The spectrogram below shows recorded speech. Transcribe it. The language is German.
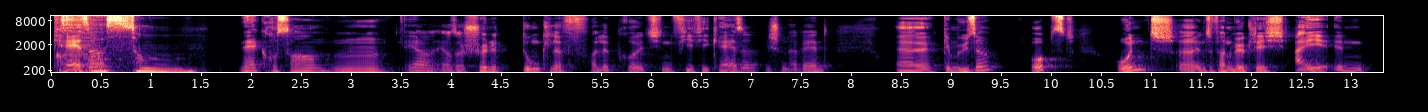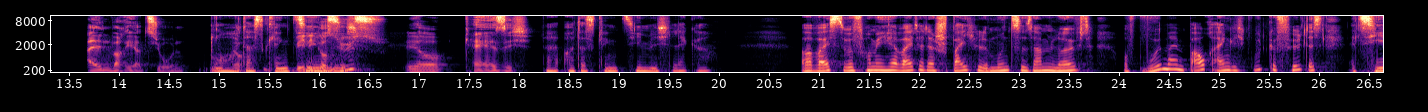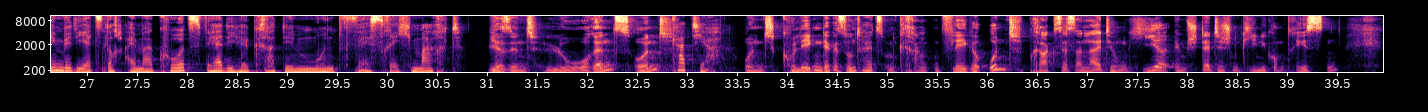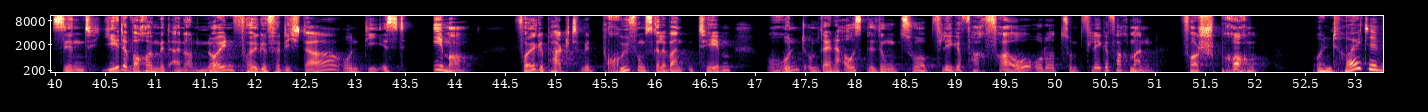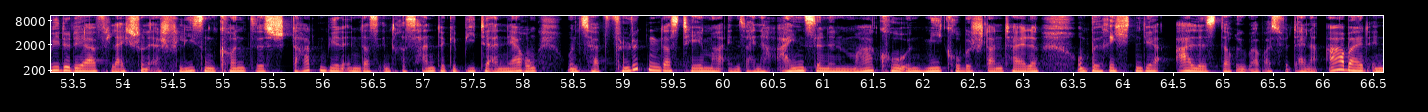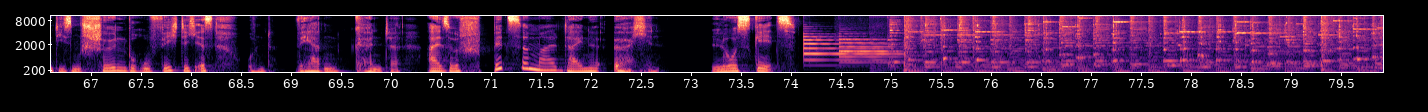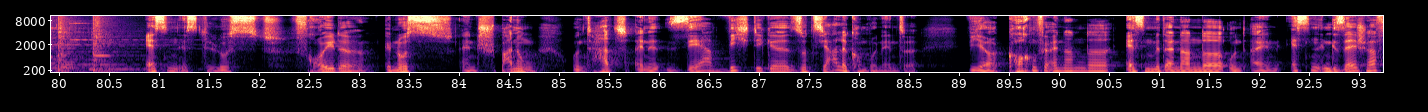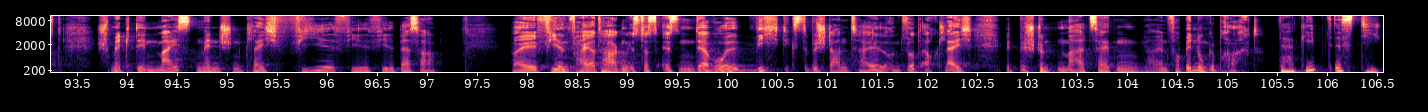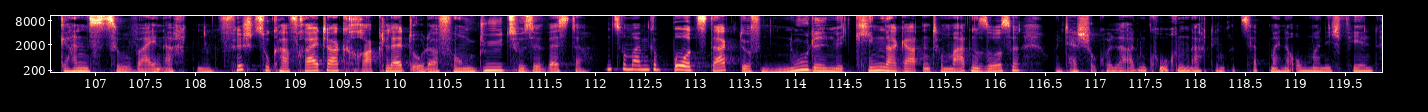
Käse. Croissant. Ne, Croissant, hm, eher, eher so schöne, dunkle, volle Brötchen, viel, viel Käse, wie schon erwähnt. Äh, Gemüse, Obst und äh, insofern möglich Ei in allen Variationen. Oh, Ja. das klingt Weniger ziemlich, süß, eher käsig. Oh, das klingt ziemlich lecker. Aber weißt du, bevor mir hier weiter der Speichel im Mund zusammenläuft, obwohl mein Bauch eigentlich gut gefüllt ist, erzählen wir dir jetzt noch einmal kurz, wer dir hier gerade den Mund wässrig macht. Wir sind Lorenz und Katja. und Kollegen der Gesundheits- und Krankenpflege und Praxisanleitung hier im Städtischen Klinikum Dresden sind jede Woche mit einer neuen Folge für dich da und die ist immer vollgepackt mit prüfungsrelevanten Themen rund um deine Ausbildung zur Pflegefachfrau oder zum Pflegefachmann. Versprochen. Und heute, wie du dir vielleicht schon erschließen konntest, starten wir in das interessante Gebiet der Ernährung und zerpflücken das Thema in seine einzelnen Makro- und Mikrobestandteile und berichten dir alles darüber, was für deine Arbeit in diesem schönen Beruf wichtig ist und werden könnte. Also spitze mal deine Öhrchen. Los geht's. Essen ist Lust, Freude, Genuss, Entspannung und hat eine sehr wichtige soziale Komponente. Wir kochen füreinander, essen miteinander und ein Essen in Gesellschaft schmeckt den meisten Menschen gleich viel, viel, viel besser. Bei vielen Feiertagen ist das Essen der wohl wichtigste Bestandteil und wird auch gleich mit bestimmten Mahlzeiten ja, in Verbindung gebracht. Da gibt es die Gans zu Weihnachten, Fisch zu Karfreitag, Raclette oder Fondue zu Silvester. Und zu meinem Geburtstag dürfen Nudeln mit Kindergarten-Tomatensauce und der Schokoladenkuchen nach dem Rezept meiner Oma nicht fehlen.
